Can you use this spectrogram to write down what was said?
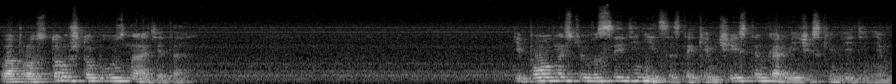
Вопрос в том, чтобы узнать это и полностью воссоединиться с таким чистым кармическим видением.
